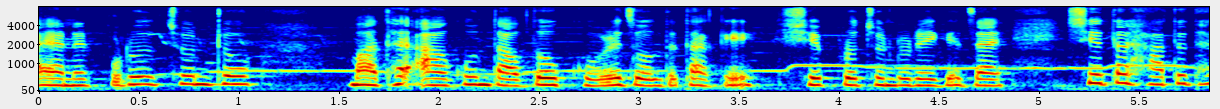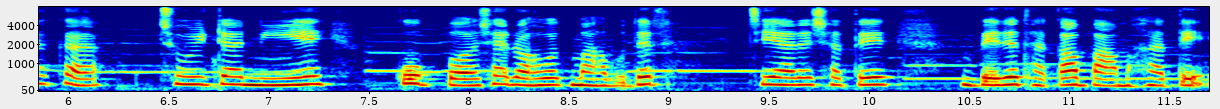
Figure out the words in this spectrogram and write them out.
আয়ানের প্রচণ্ড মাথায় আগুন দাউ করে জ্বলতে থাকে। সে প্রচণ্ড রেগে যায়। সে তার হাতে থাকা ছুরিটা নিয়ে খুব বসায় রহমত মাহমুদের চেয়ারের সাথে বেঁধে থাকা বাম হাতে।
